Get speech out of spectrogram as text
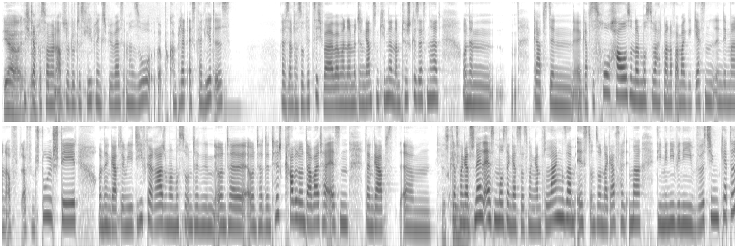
Ja, Ich glaube, das war mein absolutes Lieblingsspiel, weil es immer so komplett eskaliert ist. Weil es einfach so witzig war, weil man dann mit den ganzen Kindern am Tisch gesessen hat und dann gab es den, äh, gab's das Hochhaus und dann musste, hat man auf einmal gegessen, indem man auf, auf dem Stuhl steht und dann gab es irgendwie die Tiefgarage und man musste unter den, unter, unter den Tisch krabbeln und da weiter essen. Dann gab es, ähm, Das dass man nicht. ganz schnell essen muss, dann gab es, dass man ganz langsam isst und so und da gab es halt immer die Mini-Winnie-Würstchenkette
